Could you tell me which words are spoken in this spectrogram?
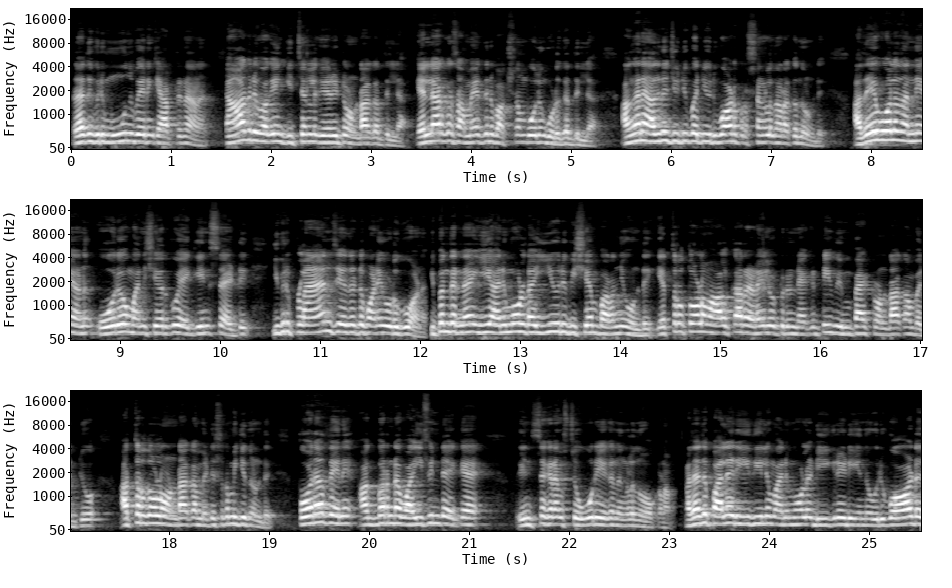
അതായത് ഇവർ മൂന്ന് പേരും ക്യാപ്റ്റനാണ് യാതൊരു വകയും കിച്ചണിൽ കയറിയിട്ട് ഉണ്ടാക്കത്തില്ല. എല്ലാവർക്കും സമയത്തിന് ഭക്ഷണം പോലും കൊടുക്കത്തില്ല. അങ്ങനെ അതിനെ ചുറ്റിപ്പറ്റി ഒരുപാട് പ്രശ്നങ്ങൾ നടക്കുന്നുണ്ട്. അതേപോലെ തന്നെയാണ് ഓരോ മനുഷ്യർക്കും എഗെയിൻസ്റ്റ് ആയിട്ട് ഇവർ പ്ലാൻ ചെയ്തിട്ട് പണി കൊടുക്കുകയാണ് ഇപ്പം തന്നെ ഈ അനുമോളുടെ ഈ ഒരു വിഷയം പറഞ്ഞുകൊണ്ട് എത്രത്തോളം ആൾക്കാരുടെ ഇടയിലോട്ട് ഒരു നെഗറ്റീവ് ഇമ്പാക്റ്റ് ഉണ്ടാക്കാൻ പറ്റുമോ അത്രത്തോളം ഉണ്ടാക്കാൻ വേണ്ടി ശ്രമിക്കുന്നുണ്ട്. പോരാത്തതിന് അക്ബറിന്റെ വൈഫിന്റെ ഒക്കെ ഇൻസ്റ്റാഗ്രാം സ്റ്റോറിയൊക്കെ നിങ്ങൾ നോക്കണം. അതായത് പല രീതിയിലും അനുമോളെ ഡീഗ്രേഡ് ചെയ്യുന്ന ഒരുപാട്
